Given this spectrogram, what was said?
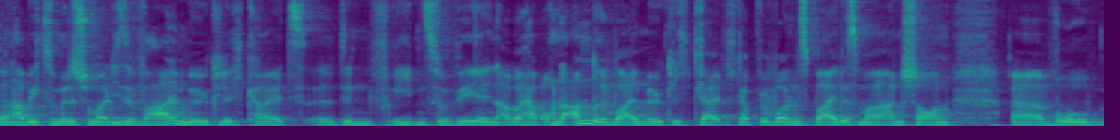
dann habe ich zumindest schon mal diese Wahlmöglichkeit, äh, den Frieden zu wählen. Aber ich habe auch eine andere Wahlmöglichkeit. Ich glaube, wir wollen uns beides mal anschauen, äh, wo,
